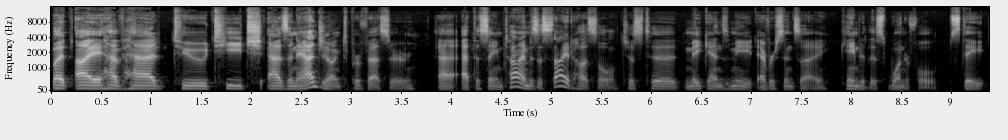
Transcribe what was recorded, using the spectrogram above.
but I have had to teach as an adjunct professor uh, at the same time as a side hustle just to make ends meet ever since I came to this wonderful state.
